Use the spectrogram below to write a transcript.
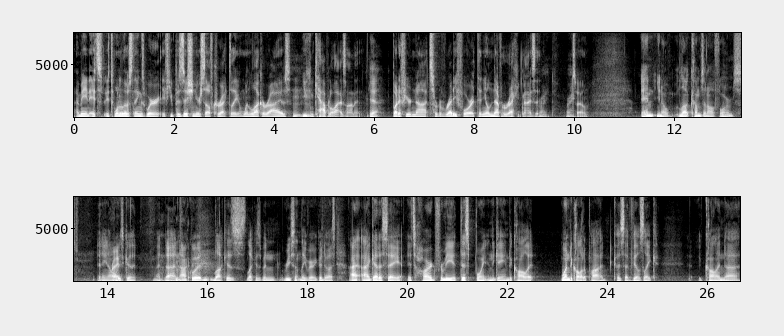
I mean, it's it's one of those things where if you position yourself correctly, when luck arrives, you mm-hmm. can capitalize on it. Yeah. But if you're not sort of ready for it, then you'll never recognize it. Right. Right. So, And you know, luck comes in all forms. It ain't always Right. good. And, uh, Knockwood luck is luck has been recently very good to us. I, I gotta say, it's hard for me at this point in the game to call it one to call it a pod because that feels like calling uh,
